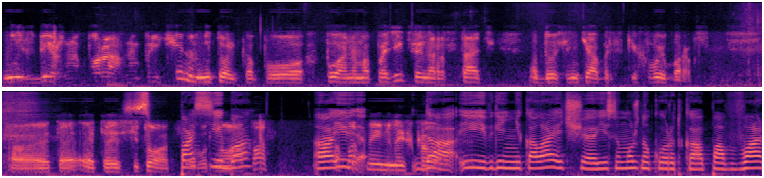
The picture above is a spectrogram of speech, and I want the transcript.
неизбежно по разным причинам, не только по планам оппозиции нарастать до сентябрьских выборов. А, Это, это ситуация. Вот, но Спасибо. опас- А, и- именно эскалация. Да, и Евгений Николаевич, если можно коротко, по, ва-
